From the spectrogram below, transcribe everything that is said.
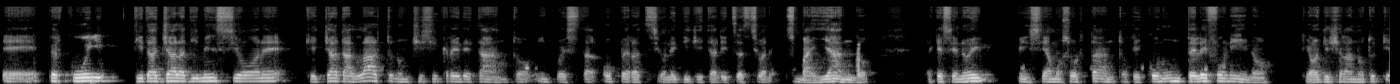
eh, per cui ti dà già la dimensione che già dall'alto non ci si crede tanto in questa operazione digitalizzazione, sbagliando, perché se noi pensiamo soltanto che con un telefonino, che oggi ce l'hanno tutti,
